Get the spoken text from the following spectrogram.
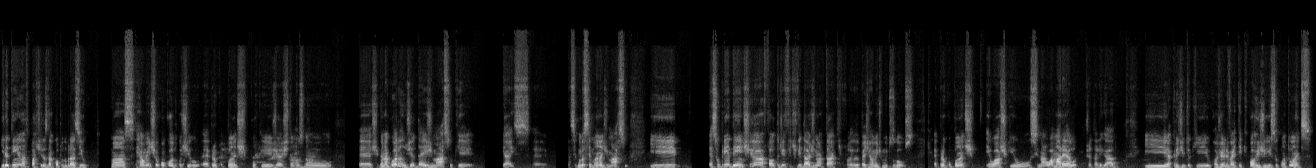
e ainda tem as partidas da Copa do Brasil. Mas realmente eu concordo contigo. É preocupante, porque já estamos no. É, chegando agora no dia 10 de março, que, aliás, é a segunda semana de março, e é surpreendente a falta de efetividade no ataque. O Fortaleza pede realmente muitos gols. É preocupante, eu acho que o sinal amarelo já está ligado, e acredito que o Rogério vai ter que corrigir isso quanto antes.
